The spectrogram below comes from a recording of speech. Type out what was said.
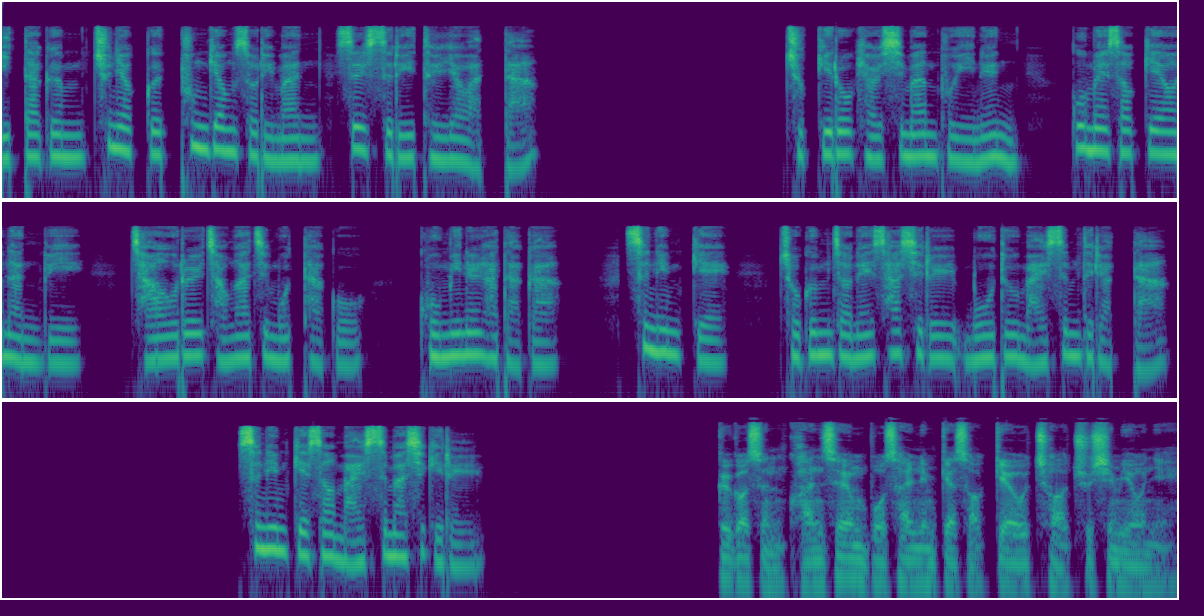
이따금 추녀 끝 풍경 소리만 쓸쓸히 들려왔다. 죽기로 결심한 부인은 꿈에서 깨어난 뒤 좌우를 정하지 못하고 고민을 하다가 스님께 조금 전의 사실을 모두 말씀드렸다. 스님께서 말씀하시기를 그것은 관세음 보살님께서 깨우쳐 주심이오니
